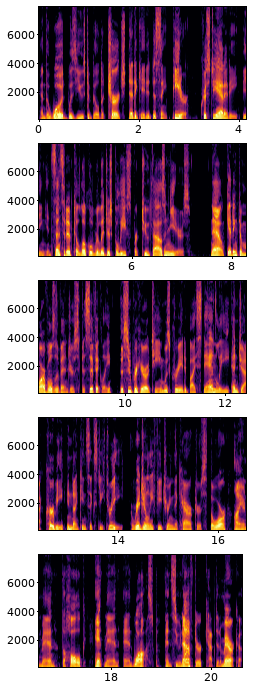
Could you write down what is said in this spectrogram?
and the wood was used to build a church dedicated to St. Peter, Christianity being insensitive to local religious beliefs for 2000 years. Now, getting to Marvel's Avengers specifically, the superhero team was created by Stan Lee and Jack Kirby in 1963, originally featuring the characters Thor, Iron Man, the Hulk, Ant-Man, and Wasp, and soon after Captain America,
